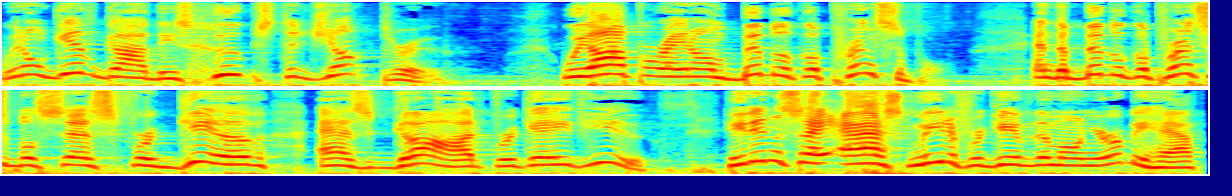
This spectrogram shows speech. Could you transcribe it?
We don't give God these hoops to jump through. We operate on biblical principle. And the biblical principle says, forgive as God forgave you. He didn't say, ask me to forgive them on your behalf.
